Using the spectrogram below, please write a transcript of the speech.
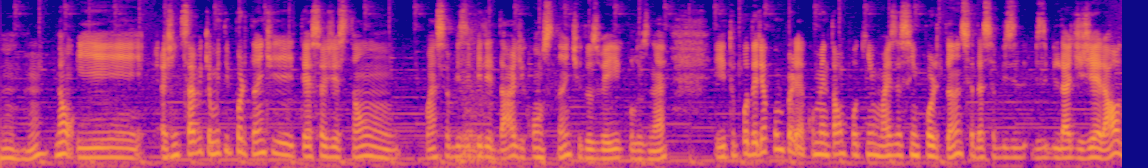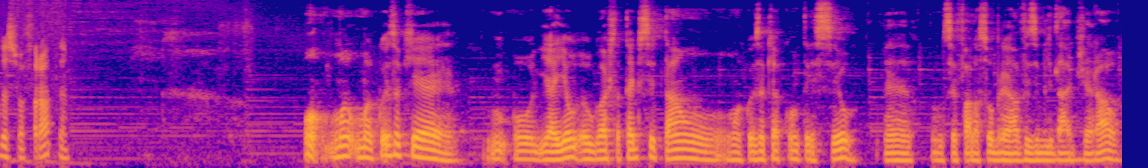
Uhum. Não, e a gente sabe que é muito importante ter essa gestão com essa visibilidade constante dos veículos, né? E tu poderia comentar um pouquinho mais dessa importância dessa visibilidade geral da sua frota? Bom, uma, uma coisa que é. E aí eu, eu gosto até de citar um, uma coisa que aconteceu, né, quando você fala sobre a visibilidade geral.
